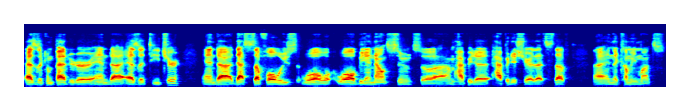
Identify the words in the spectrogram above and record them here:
as a competitor and uh, as a teacher. And uh, that stuff will always will will all be announced soon. So uh, I'm happy to happy to share that stuff in the coming months.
